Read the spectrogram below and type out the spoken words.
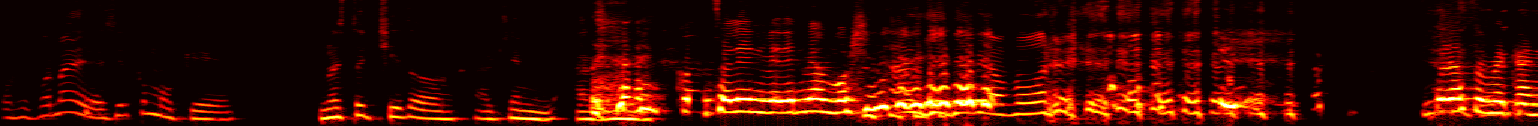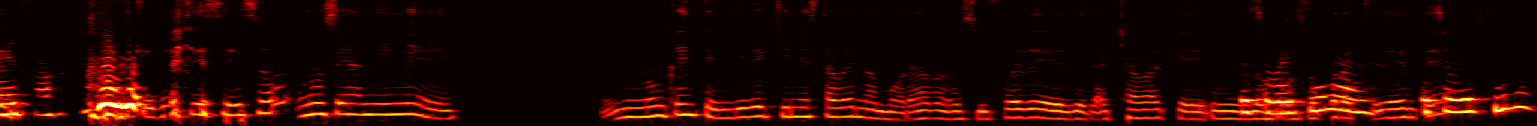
O su forma de decir como que no estoy chido, alguien, alguien, consolenme, denme amor. alguien de mi amor. Era su mecanismo. Que dices eso, no sé, a mí me. Nunca entendí de quién estaba enamorado, si fue de, de la chava que lo su rozó por vecina, accidente. De su vecina.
